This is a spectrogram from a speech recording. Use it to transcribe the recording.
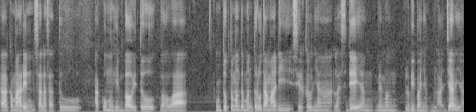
eh, kemarin salah satu aku menghimbau itu bahwa untuk teman-teman terutama di circle-nya last day yang memang lebih banyak belajar ya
